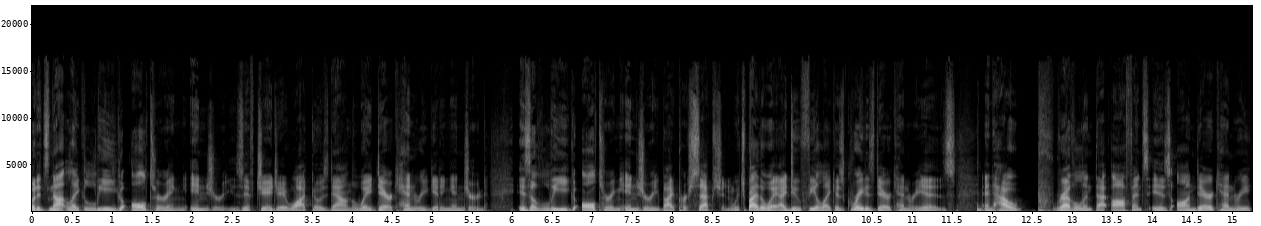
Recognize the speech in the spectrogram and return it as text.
but it's not like league altering injuries if JJ Watt goes down. The way Derrick Henry getting injured is a league altering injury by perception, which by the way, I do feel like as great as Derrick Henry is and how prevalent that offense is on Derrick Henry,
